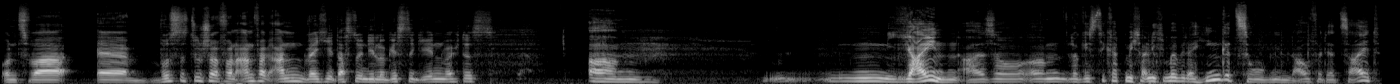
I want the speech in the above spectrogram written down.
Und zwar, äh, wusstest du schon von Anfang an, welche, dass du in die Logistik gehen möchtest? Ähm. Jein, also ähm, Logistik hat mich eigentlich immer wieder hingezogen im Laufe der Zeit.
